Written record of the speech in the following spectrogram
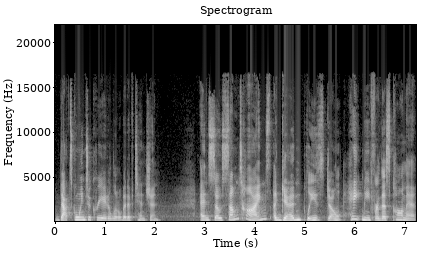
that's going to create a little bit of tension. And so sometimes, again, please don't hate me for this comment.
